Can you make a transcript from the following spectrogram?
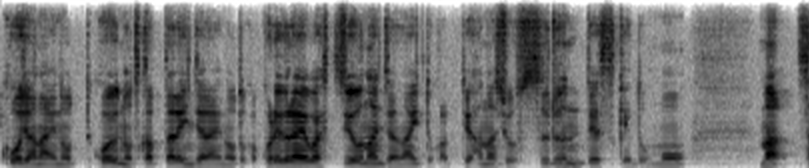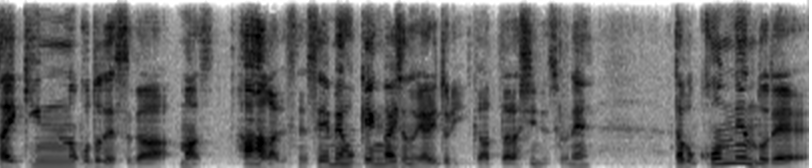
こうじゃないの？こういうのを使ったらいいんじゃないの？とかこれぐらいは必要なんじゃないとかっていう話をするんですけども、まあ、最近のことですが、まあ、母がですね生命保険会社のやり取りがあったらしいんですよね。多分今年度で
